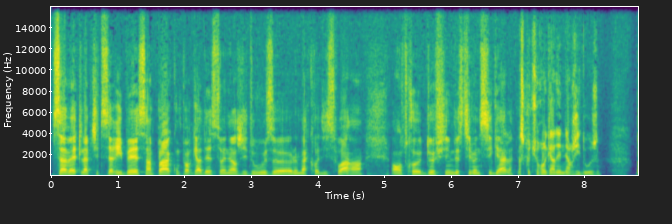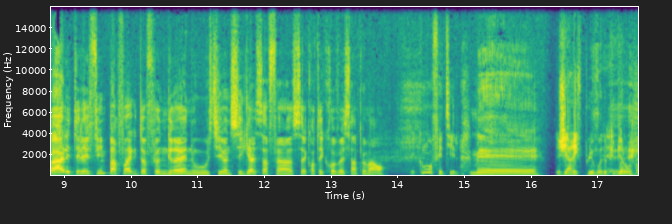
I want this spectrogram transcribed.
ça va être la petite série B sympa qu'on peut regarder sur Énergie 12 euh, le mercredi soir, hein, entre deux films de Steven Seagal. Parce que tu regardes Énergie 12. Bah les téléfilms parfois avec Dolph Lundgren ou Steven Seagal, ça fait un- quand t'es crevé, c'est un peu marrant. Comment fait-il Mais J'y arrive plus, moi, depuis bien longtemps.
